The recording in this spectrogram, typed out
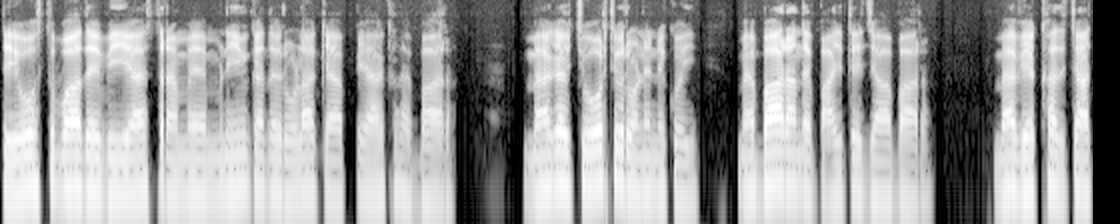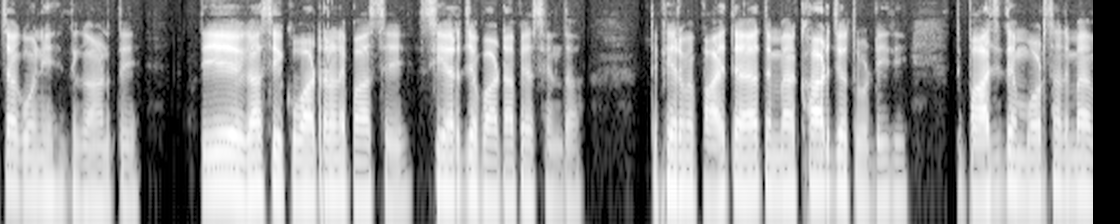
ਤੇ ਉਸ ਤੋਂ ਬਾਅਦ ਵੀ ਇਸ ਤਰ੍ਹਾਂ ਮੈਂ ਮਨੀਮ ਕਹਿੰਦਾ ਰੋਲਾ ਕਿਆ ਪਿਆ ਖੜਾ ਬਾਹਰ। ਮੈਂ ਕਿਹਾ ਚੋਰ ਚੋਰ ਹੋਣੇ ਨੇ ਕੋਈ, ਮੈਂ ਬਾਹਰ ਆਂਦਾ ਭੱਜ ਤੇ ਜਾ ਬਾਹਰ। ਮੈਂ ਵੇਖਿਆ ਤੇ ਚਾਚਾ ਕੋਈ ਨਹੀਂ ਸੀ ਦੁਕਾਨ ਤੇ। ਤੇ ਇਹ ਹੈਗਾ ਸੀ ਕੁਆਟਰ ਵਾਲੇ ਪਾਸੇ, ਸਿਰ ਜਪਾਟਾ ਪਿਆ ਸਿੰਦਾ। ਤੇ ਫਿਰ ਮੈਂ ਭੱਜ ਤੇ ਆਇਆ ਤੇ ਮੈਂ ਖੜ ਜਾ ਤੁਹਾਡੀ ਦੀ ਤੇ ਭੱਜ ਦੇ ਮੋਟਰਸਾਈਕਲ ਤੇ ਮੈਂ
